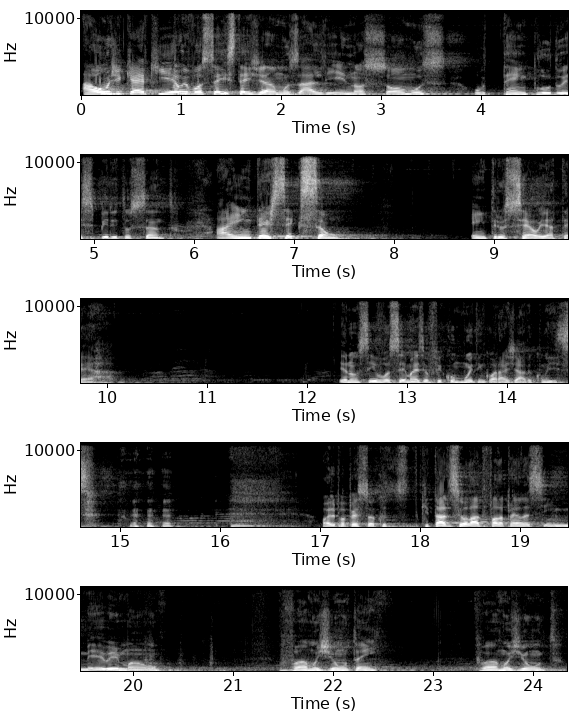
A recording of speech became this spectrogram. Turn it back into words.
Aonde quer que eu e você estejamos, ali nós somos templo do Espírito Santo, a intersecção entre o céu e a terra. Eu não sei você, mas eu fico muito encorajado com isso. Olha para a pessoa que está do seu lado e fala para ela assim: Meu irmão, vamos junto, hein? Vamos junto.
